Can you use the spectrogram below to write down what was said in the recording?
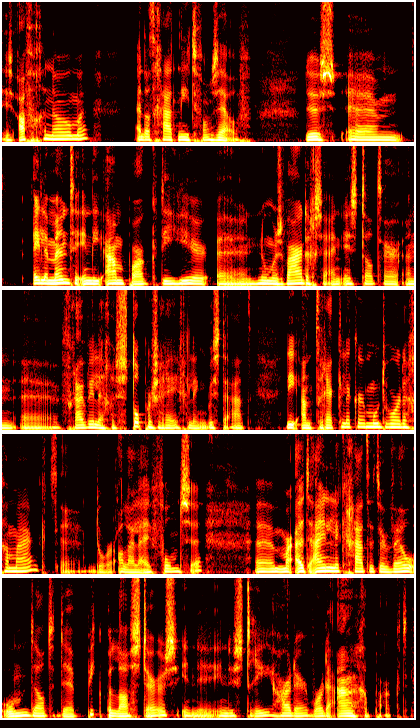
is afgenomen. En dat gaat niet vanzelf. Dus um, elementen in die aanpak die hier uh, noemenswaardig zijn, is dat er een uh, vrijwillige stoppersregeling bestaat, die aantrekkelijker moet worden gemaakt uh, door allerlei fondsen. Maar uiteindelijk gaat het er wel om dat de piekbelasters in de industrie harder worden aangepakt.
